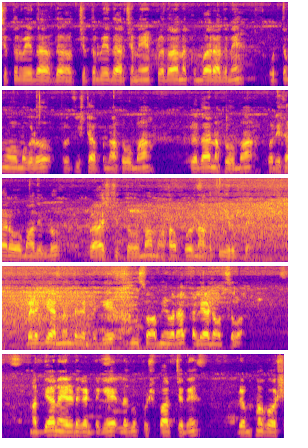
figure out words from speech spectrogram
ಚತುರ್ವೇದ ಚತುರ್ವೇದ ಅರ್ಚನೆ ಪ್ರಧಾನ ಕುಂಭಾರಾಧನೆ, ಉತ್ತಮ ಹೋಮಗಳು, ಪ್ರತಿಷ್ಠಾಪನಾ ಹೋಮ, ಪ್ರಧಾನ ಹೋಮ, ಪರಿಹಾರ ಹೋಮಾದಿಗಳು, ಪ್ರಾಯಶ್ಚಿತ್ತ ಹೋಮ, ಮಹಾಪೂರ್ಣಾಹುತಿ ಇರುತ್ತೆ. ಬೆಳಗ್ಗೆ ಹನ್ನೊಂದು ಗಂಟೆಗೆ ಶ್ರೀ ಸ್ವಾಮಿಯವರ ಕಲ್ಯಾಣೋತ್ಸವ. ಮಧ್ಯಾಹ್ನ ಎರಡು ಗಂಟೆಗೆ ಲಘು ಪುಷ್ಪಾರ್ಚನೆ, ಬ್ರಹ್ಮಘೋಷ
